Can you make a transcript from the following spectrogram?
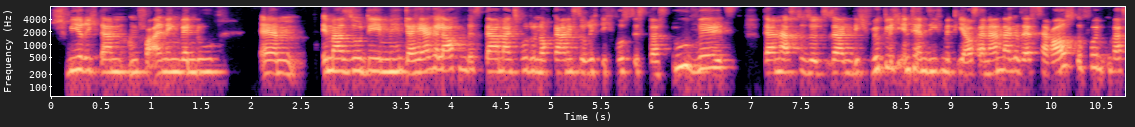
schwierig dann und vor allen Dingen, wenn du ähm, immer so dem hinterhergelaufen bist damals, wo du noch gar nicht so richtig wusstest, was du willst. Dann hast du sozusagen dich wirklich intensiv mit dir auseinandergesetzt, herausgefunden, was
